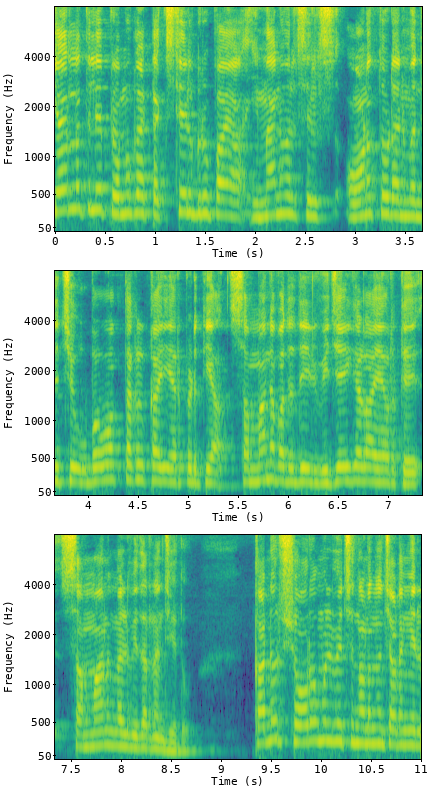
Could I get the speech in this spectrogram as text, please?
കേരളത്തിലെ പ്രമുഖ ടെക്സ്റ്റൈൽ ഗ്രൂപ്പായ ഇമാനുവൽ സിൽക്സ് ഓണത്തോടനുബന്ധിച്ച് ഉപഭോക്താക്കൾക്കായി ഏർപ്പെടുത്തിയ സമ്മാന പദ്ധതിയിൽ വിജയികളായവർക്ക് സമ്മാനങ്ങൾ വിതരണം ചെയ്തു. കണ്ണൂർ ഷോറൂമിൽ വെച്ച് നടന്ന ചടങ്ങിൽ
